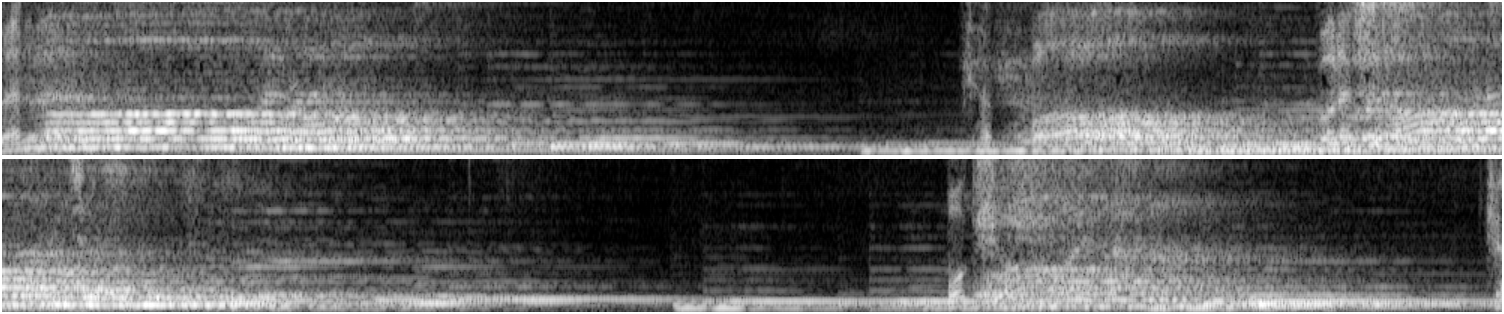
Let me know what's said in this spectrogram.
بنمای رخ که با گلستانم آرزوست بگشای لب که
